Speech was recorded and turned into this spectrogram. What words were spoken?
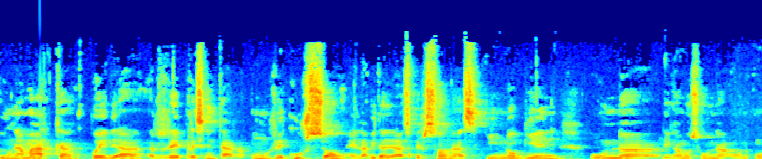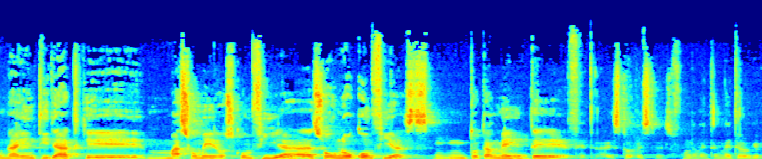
una marca pueda representar un recurso en la vida de las personas y no bien una, digamos, una, una entidad que más o menos confías o no confías mm, totalmente, etc. Esto, esto es fundamentalmente lo que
